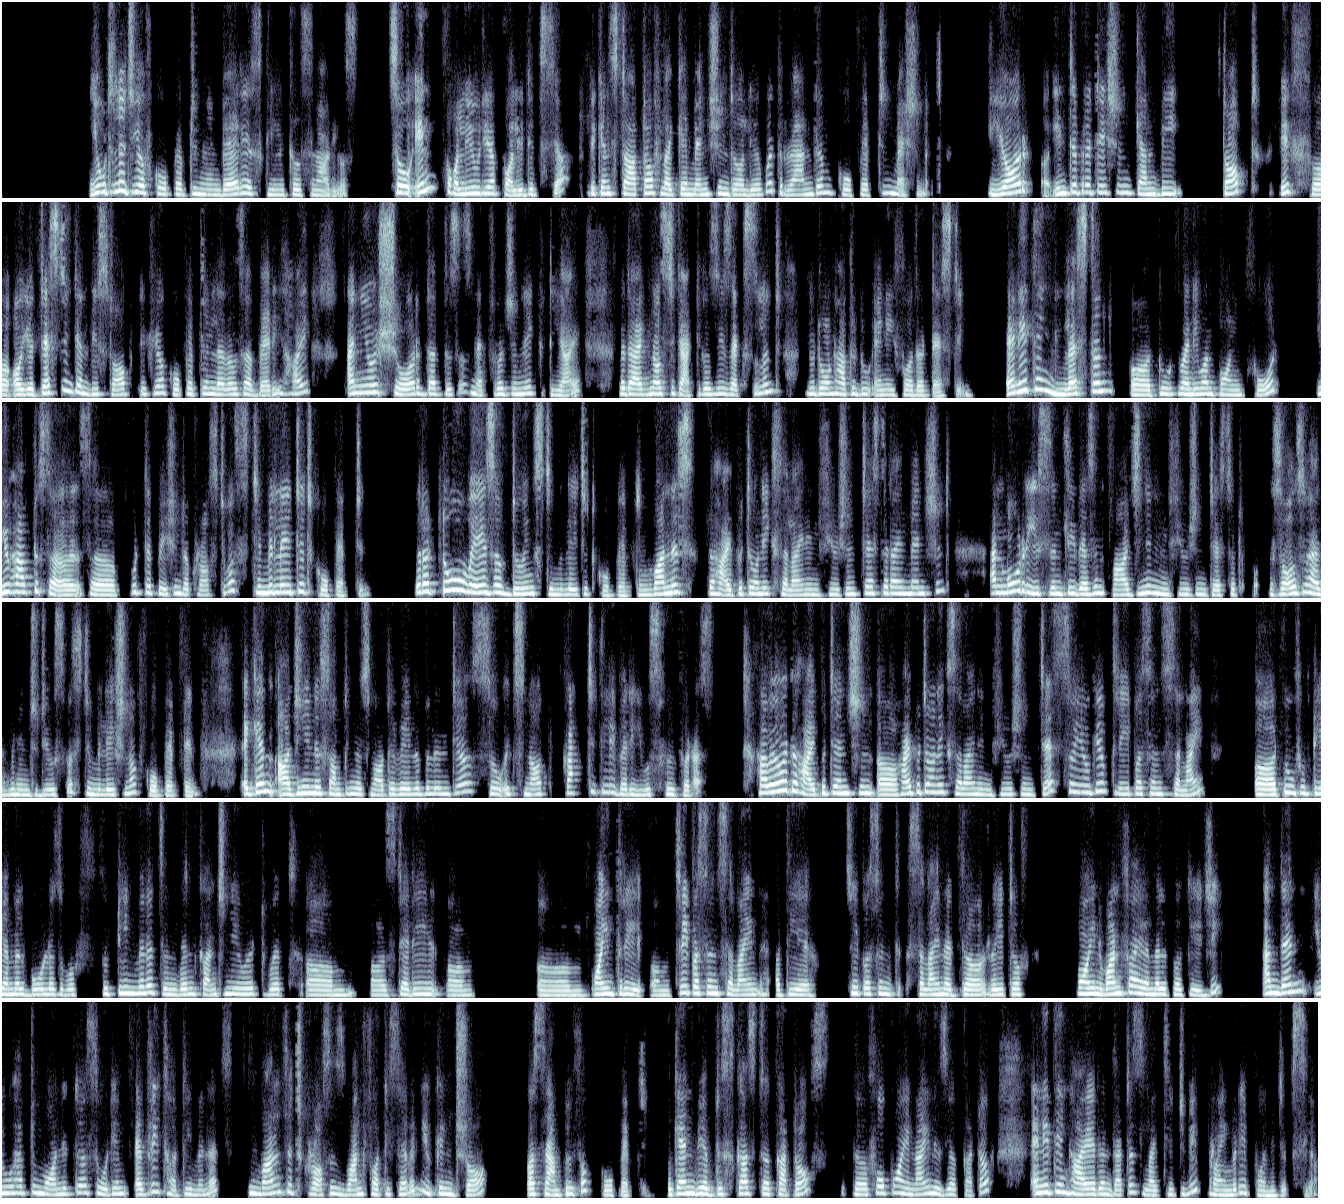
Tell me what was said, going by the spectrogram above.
utility of copeptin in various clinical scenarios. So in polyuria polydipsia, we can start off, like I mentioned earlier, with random copeptin measurement. Your uh, interpretation can be stopped if, uh, or your testing can be stopped if your copeptin levels are very high and you're sure that this is nephrogenic DI. The diagnostic accuracy is excellent. You don't have to do any further testing. Anything less than uh, 21.4, you have to uh, put the patient across to a stimulated copeptin. There are two ways of doing stimulated copeptin. One is the hypertonic saline infusion test that I mentioned, And more recently, there's an arginine infusion test that has also has been introduced for stimulation of copeptin. Again, arginine is something that's not available in India, so it's not practically very useful for us. However, the hypertension, uh, hypertonic saline infusion test, so you give 3% saline, uh, 250 ml bolus over 15 minutes, and then continue it with um, steady um, um, 0.3, um, 3% saline at the 3% saline at the rate of 0.15 ml per kg and then you have to monitor sodium every 30 minutes. And once it crosses 147, you can draw a sample for copeptin. Again, we have discussed the cutoffs. The 4.9 is your cutoff. Anything higher than that is likely to be primary polydipsia.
